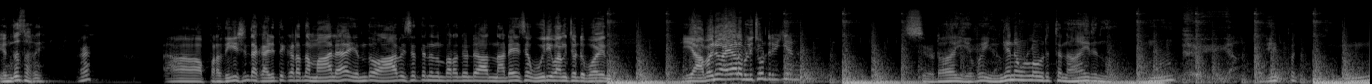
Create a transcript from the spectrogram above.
എന്താ സാറേ? ഏ? ആ പ്രതീഷിന്റെ കഴുത്തിൽ കിടന്ന മാല എന്തോ ആവശ്യത്തിനെന്നും പറഞ്ഞുകൊണ്ട് ആ നടേശ ഊരി വാങ്ങിച്ചോണ്ട് പോയെന്ന്. ഈ അവനും അയാളെ വിളിച്ചോണ്ടിരിക്കുകയാണ്. ചേടാ ഇവ ഇങ്ങനെയുള്ള ഒരുത്തനായിരുന്നു. ഉം. ഇനിയിപ്പ- ഉം.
